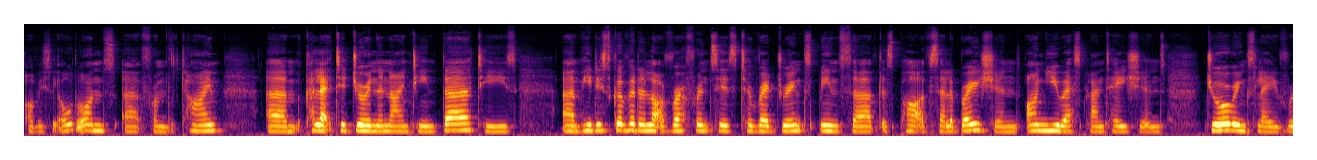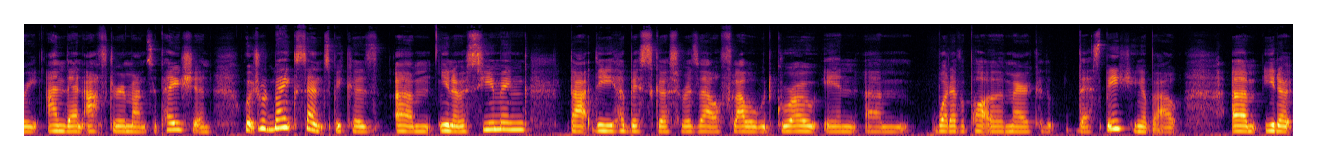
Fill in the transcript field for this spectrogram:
obviously old ones uh, from the time, um, collected during the 1930s. Um, he discovered a lot of references to red drinks being served as part of celebrations on US plantations during slavery and then after emancipation, which would make sense because, um, you know, assuming that the hibiscus roselle flower would grow in um, whatever part of America they're speaking about, um, you know,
